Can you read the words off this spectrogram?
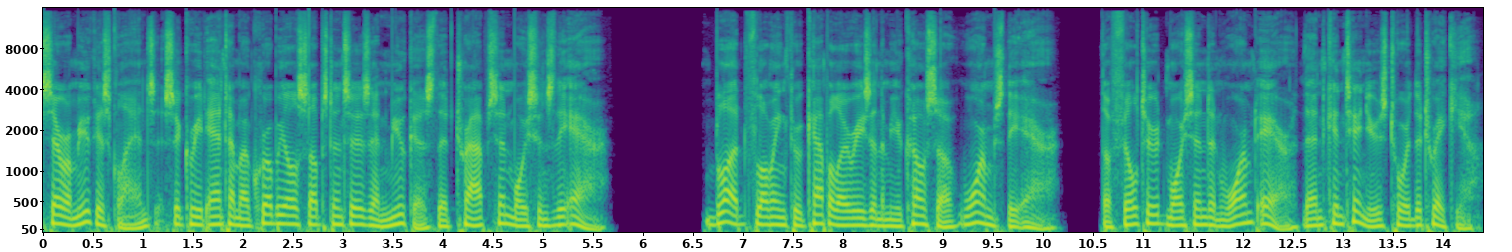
Seromucous glands secrete antimicrobial substances and mucus that traps and moistens the air. Blood flowing through capillaries in the mucosa warms the air. The filtered, moistened, and warmed air then continues toward the trachea.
